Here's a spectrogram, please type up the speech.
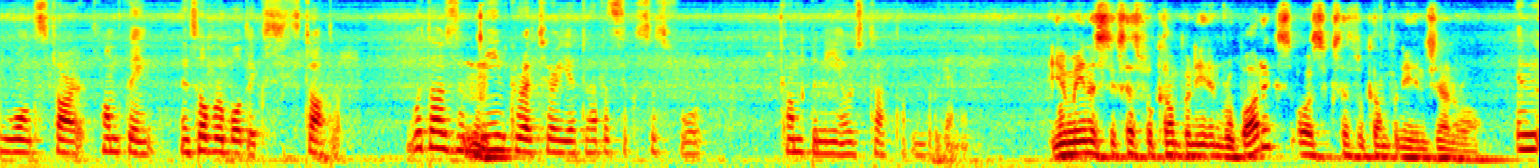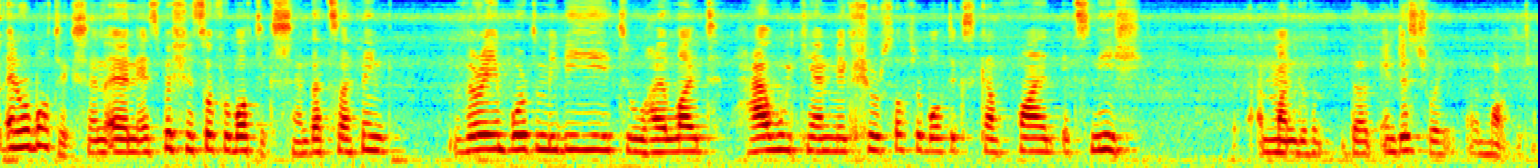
you want to start something in soft robotics startup, what are the mm. main criteria to have a successful company or startup in the beginning? You mean a successful company in robotics or a successful company in general? in, in robotics and, and especially soft robotics and that's i think very important maybe to highlight how we can make sure soft robotics can find its niche among the, the industry and marketing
